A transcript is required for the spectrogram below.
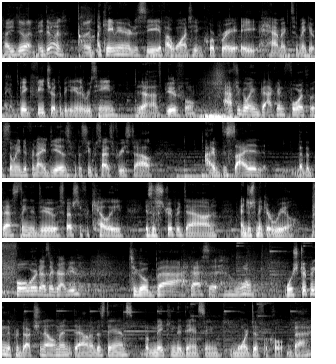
How you doing? How you doing? I came here to see if I want to incorporate a hammock to make it like a big feature at the beginning of the routine. Yeah, that's beautiful. After going back and forth with so many different ideas for the supersized freestyle, I've decided that the best thing to do, especially for Kellie, is to strip it down and just make it real. Forward as I grab you, to go back, that's it. Whoa. We're stripping the production element down of this dance, but making the dancing more difficult. Back,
